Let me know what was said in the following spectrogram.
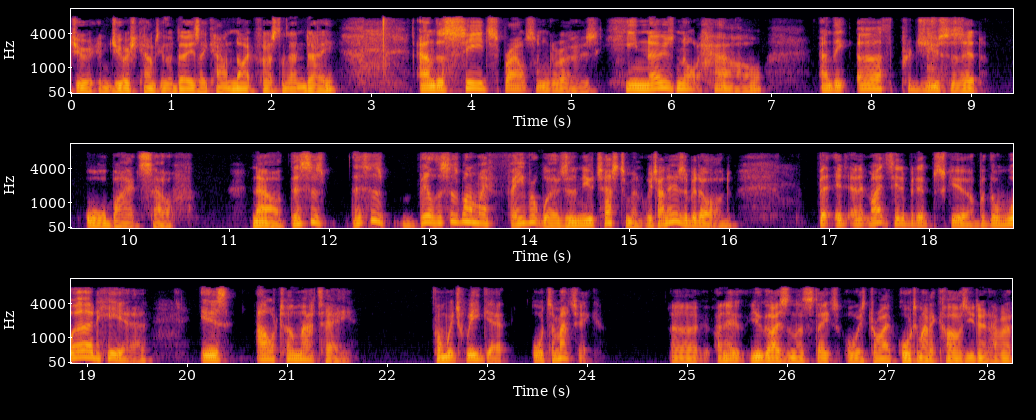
in Jewish counting of the days, they count night first and then day. And the seed sprouts and grows. He knows not how, and the earth produces it all by itself. Now, this is this is Bill. This is one of my favorite words in the New Testament, which I know is a bit odd, but it, and it might seem a bit obscure. But the word here is automate, from which we get automatic. Uh, I know you guys in the states always drive automatic cars. You don't have a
